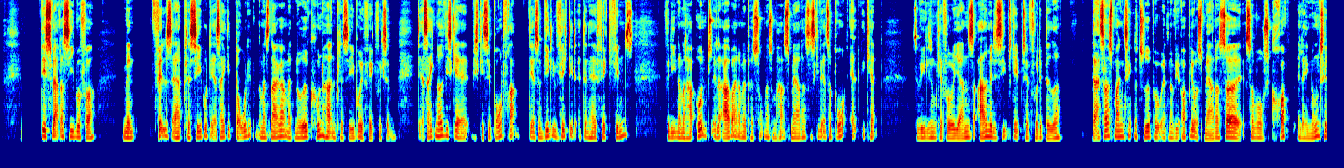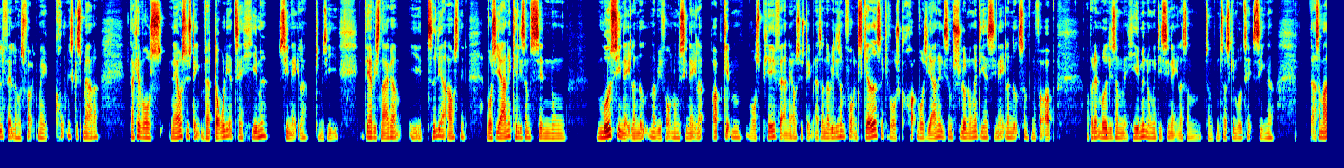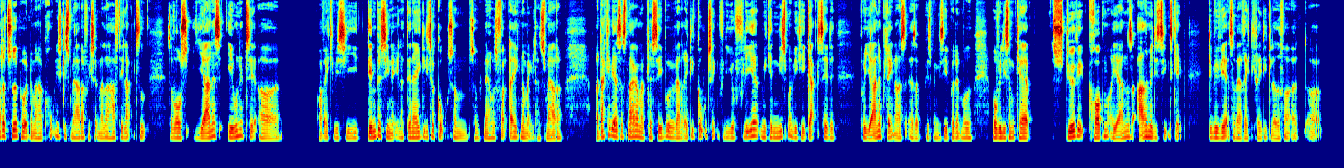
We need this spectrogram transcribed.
Det er svært at sige hvorfor, men fælles er, at placebo, det er altså ikke dårligt, når man snakker om, at noget kun har en placeboeffekt for eksempel. Det er altså ikke noget, vi skal, vi skal se bort fra. Det er altså virkelig vigtigt, at den her effekt findes. Fordi når man har ondt eller arbejder med personer, som har smerter, så skal vi altså bruge alt, vi kan, så vi ligesom kan få hjernens eget medicinskab til at få det bedre. Der er altså også mange ting, der tyder på, at når vi oplever smerter, så, så vores krop, eller i nogle tilfælde hos folk med kroniske smerter, der kan vores nervesystem være dårligere til at hæmme signaler, kan man sige. Det har vi snakket om i et tidligere afsnit. Vores hjerne kan ligesom sende nogle modsignaler ned, når vi får nogle signaler op gennem vores perifære nervesystem. Altså når vi ligesom får en skade, så kan vores, vores hjerne ligesom slå nogle af de her signaler ned, som den får op, og på den måde ligesom hæmme nogle af de signaler, som, som den så skal modtage senere. Der er så meget, der tyder på, at når man har kroniske smerter for eksempel, eller har haft det i lang tid, så vores hjernes evne til at og hvad kan vi sige, dæmpe signaler, den er ikke lige så god, som, som den er hos folk, der ikke normalt har smerter. Og der kan vi altså snakke om, at placebo vil være en rigtig god ting, fordi jo flere mekanismer vi kan i gang sætte på hjerneplan også, altså hvis man kan sige det på den måde, hvor vi ligesom kan styrke kroppen og hjernens eget medicinskab, det vil vi altså være rigtig, rigtig glade for. Og, og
